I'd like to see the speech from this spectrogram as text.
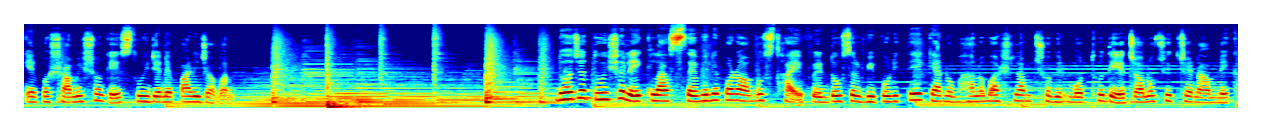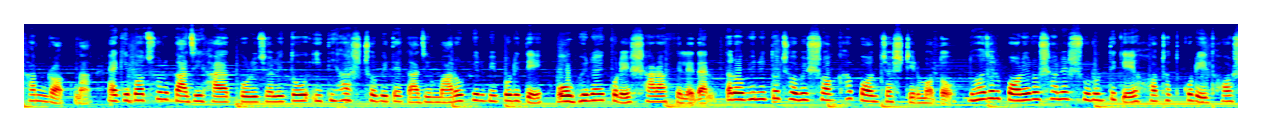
এরপর স্বামীর সঙ্গে সুইডেনে পাড়ি জমান। দু হাজার দুই সালে ক্লাস সেভেনে পড়া অবস্থায় ফেরদৌসের বিপরীতে কেন ভালোবাসলাম ছবির মধ্য দিয়ে চলচ্চিত্রে নাম লেখান রত্না। একই বছর কাজী হায়াত পরিচালিত ইতিহাস ছবিতে কাজী মারুফের বিপরীতে অভিনয় করে সাড়া ফেলে দেন। তার অভিনীত ছবির সংখ্যা পঞ্চাশটির মতো। দু হাজার পনেরো সালের শুরুর দিকে হঠাৎ করেই ধস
